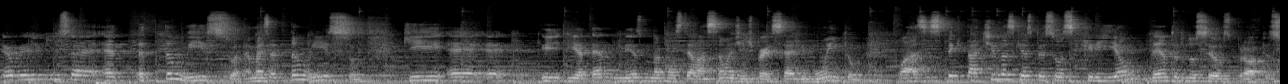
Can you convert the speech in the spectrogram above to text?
Eu vejo que isso é, é, é tão isso, é- mas é tão isso que é, é- e, e até mesmo na constelação a gente percebe muito as expectativas que as pessoas criam dentro dos seus próprios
